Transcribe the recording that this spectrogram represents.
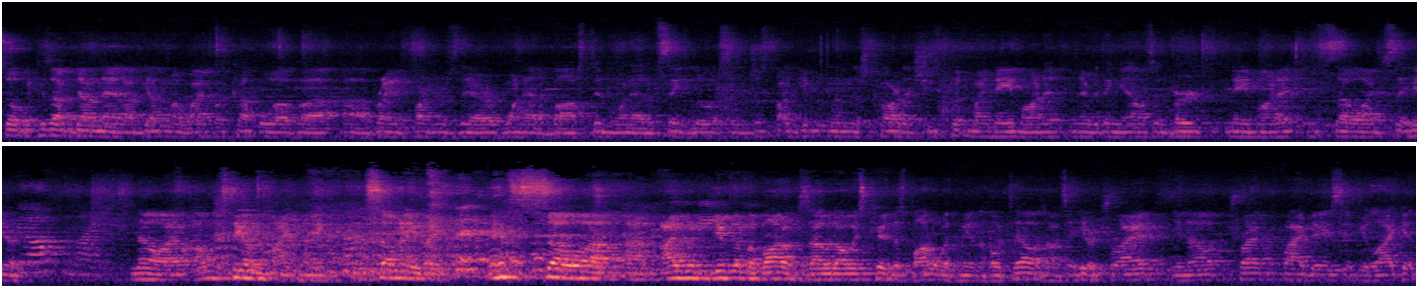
so because I've done that, I've gotten my wife a couple of uh, uh, brand partners there, one out of Boston, one out of St. Louis, and just by giving them this card, and she's put my name on it and everything else, and her name on it, and so I just say, here. Get off the mic. No, I, I want to stay on the mic, honey. And so anyway, and so uh, um, I would give them a bottle because I would always carry this bottle with me in the hotel, and I would say, here, try it. You know, try it for five days if you like it.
